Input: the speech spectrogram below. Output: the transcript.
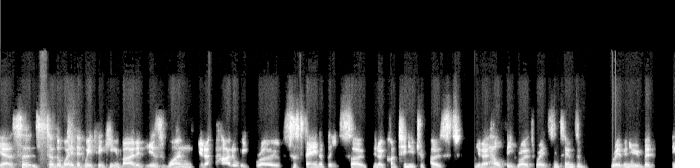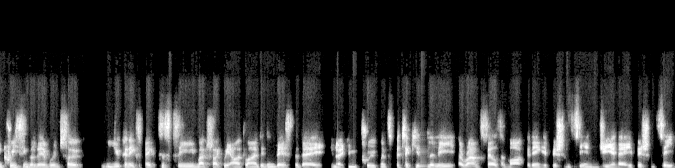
Yeah, so so the way that we're thinking about it is one, you know, how do we grow sustainably? So, you know, continue to post, you know, healthy growth rates in terms of revenue, but increasing the leverage. So you can expect to see, much like we outlined at Investor Day, you know, improvements, particularly around sales and marketing efficiency and G&A efficiency.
